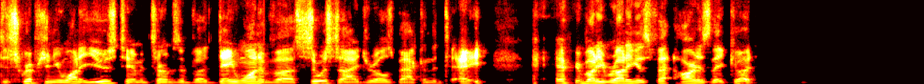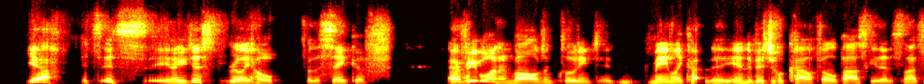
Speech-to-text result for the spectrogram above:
description you want to use, Tim, in terms of uh, day one of uh, suicide drills back in the day. Everybody running as hard as they could. Yeah, it's it's you know you just really hope for the sake of everyone involved, including mainly the individual Kyle Filipowski, that it's not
